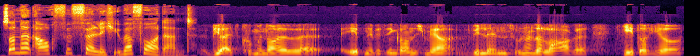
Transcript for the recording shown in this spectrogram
sondern auch für völlig überfordernd. Wir als kommunale Ebene, wir sind gar nicht mehr willens und in der Lage, jeder hier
